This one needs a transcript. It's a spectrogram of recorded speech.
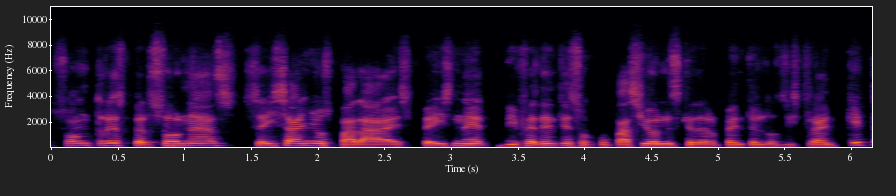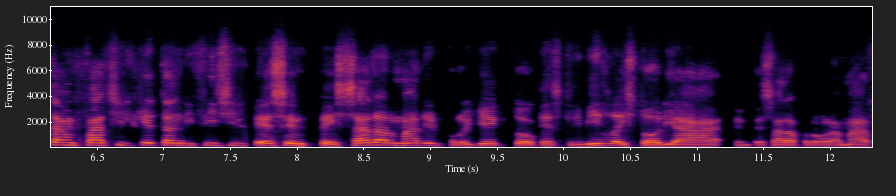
son tres personas, seis años para SpaceNet, diferentes ocupaciones que de repente los distraen. ¿Qué tan fácil, qué tan difícil es empezar a armar el proyecto, escribir la historia, empezar a programar?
